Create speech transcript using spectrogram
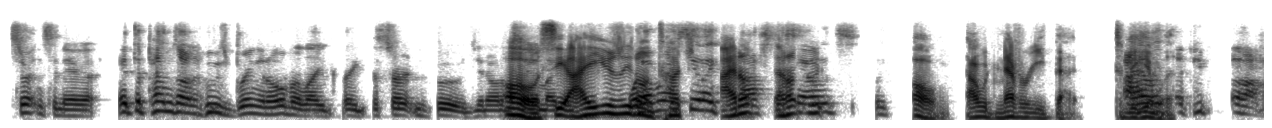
certain scenario, it depends on who's bringing over like like the certain foods. You know what I'm Oh, see, I usually don't touch. I see like I don't. I don't. salads, like, Oh, I would never eat that to I begin like with. oh,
